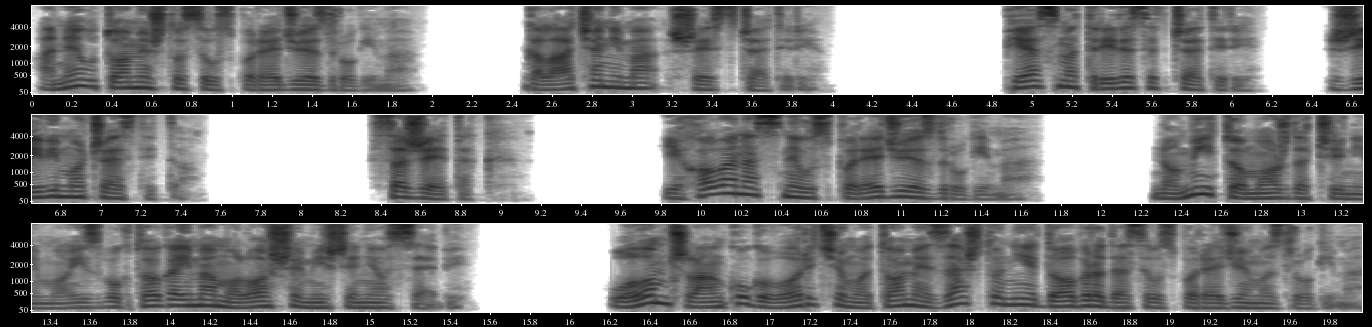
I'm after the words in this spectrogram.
a ne u tome što se uspoređuje s drugima. Galačanima 6.4. Pjesma 34. Živimo čestito. Sažetak. Jehova nas ne uspoređuje s drugima. No mi to možda činimo i zbog toga imamo loše mišljenje o sebi. U ovom članku govorit ćemo o tome zašto nije dobro da se uspoređujemo s drugima.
